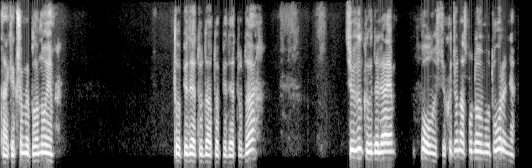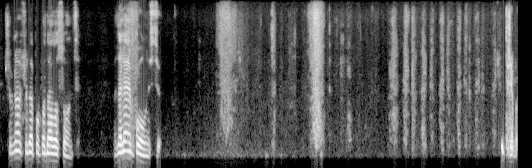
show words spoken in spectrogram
Так, якщо ми плануємо, то піде туди, то піде туди. Цю гілку видаляємо повністю, хоч у нас плодове утворення, щоб нам сюди попадало сонце. Видаляємо повністю. Треба.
